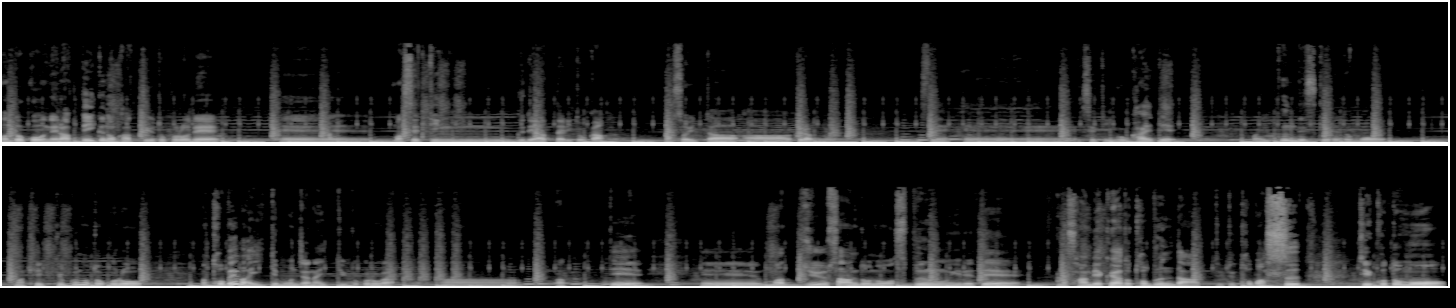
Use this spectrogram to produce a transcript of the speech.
まあ、どこを狙っていくのかっていうところで、えーまあ、セッティングであったりとか、ま、そういったあクラブのですね、えセッティングを変えて、まあ、いくんですけれども、ま、結局のところ、ま、飛べばいいってもんじゃないっていうところがああって、えーまあ、13度のスプーンを入れて、まあ、300ヤード飛ぶんだって言って飛ばすっていうことも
